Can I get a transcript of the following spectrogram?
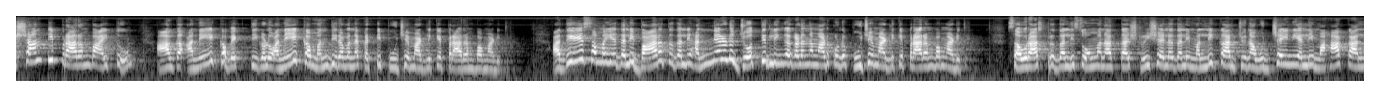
ಅಶಾಂತಿ ಪ್ರಾರಂಭ ಆಯಿತು. ಆಗ ಅನೇಕ ವ್ಯಕ್ತಿಗಳು ಅನೇಕ ಮಂದಿರವನ್ನು ಕಟ್ಟಿ ಪೂಜೆ ಮಾಡಲಿಕ್ಕೆ ಪ್ರಾರಂಭ ಮಾಡಿದರು. ಅದೇ ಸಮಯದಲ್ಲಿ ಭಾರತದಲ್ಲಿ ಹನ್ನೆರಡು ಜ್ಯೋತಿರ್ಲಿಂಗಗಳನ್ನು ಮಾಡಿಕೊಂಡು ಪೂಜೆ ಮಾಡಲಿಕ್ಕೆ ಪ್ರಾರಂಭ ಮಾಡಿದರು. ಸೌರಾಷ್ಟ್ರದಲ್ಲಿ ಸೋಮನಾಥ, ಶ್ರೀಶೈಲದಲ್ಲಿ ಮಲ್ಲಿಕಾರ್ಜುನ, ಉಜ್ಜಯಿನಿಯಲ್ಲಿ ಮಹಾಕಾಲ,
